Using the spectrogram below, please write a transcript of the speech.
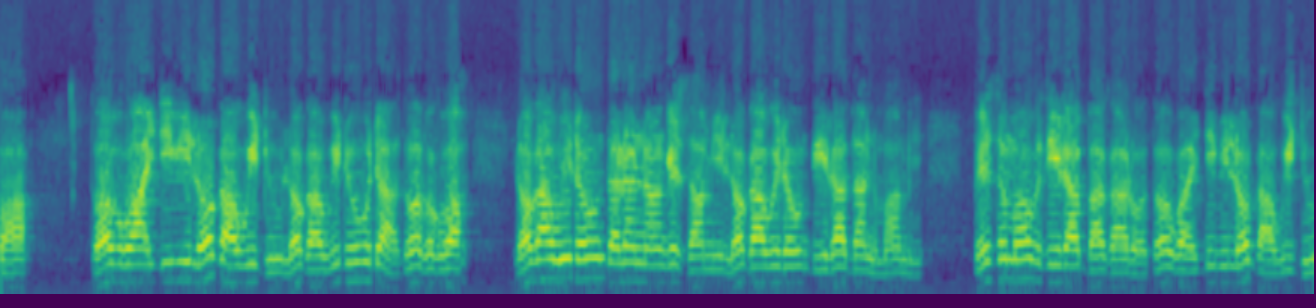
ဝါသောဘဂဝါဣတိပိလောကဝိတုလောကဝိတုဝဒသောဘဂဝါလောကဝိတုံတရဏံကိသာမိလောကဝိတုံသီရသနမမိဘေသမောဇိရာဘာဂရောသောဘဂဝါဣတိပိလောကဝိတု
